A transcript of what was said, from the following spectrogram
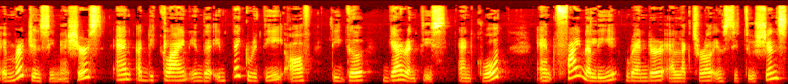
emergency measures, and a decline in the integrity of legal guarantees, end quote, and finally render electoral institutions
